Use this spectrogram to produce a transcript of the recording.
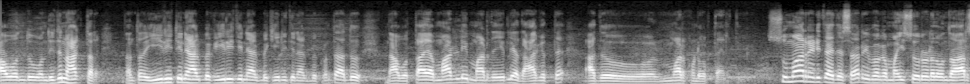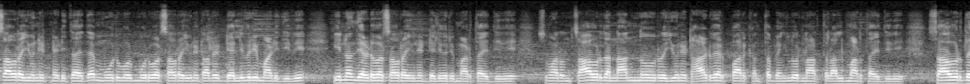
ಆ ಒಂದು ಒಂದು ಇದನ್ನು ಹಾಕ್ತಾರೆ. ಅಂತಂದರೆ ಈ ರೀತಿನೇ ಆಗಬೇಕು, ಈ ರೀತಿನೇ ಆಗಬೇಕು, ಈ ರೀತಿಯೇ ಆಗಬೇಕು ಅಂತ ಅದು ನಾವು ಒತ್ತಾಯ ಮಾಡಲಿ, ಮಾಡದೇ ಇರಲಿ ಅದು ಆಗುತ್ತೆ ಅದು ಮಾಡ್ಕೊಂಡು ಹೋಗ್ತಾ ಇರ್ತೀವಿ. ಸುಮಾರು ನಡೀತಾ ಇದೆ ಸರ್. ಇವಾಗ ಮೈಸೂರು ರೋಡಲ್ಲಿ ಒಂದು ಆರು ಸಾವಿರ ಯೂನಿಟ್ ನಡೀತಾ ಇದೆ. ಮೂರು ಮೂರು ಮೂರುವರೆ ಸಾವಿರ ಯೂನಿಟ್ ಆಲ್ರೆಡಿ ಡೆಲಿವರಿ ಮಾಡಿದ್ದೀವಿ. ಇನ್ನೊಂದು ಎರಡೂವರೆ ಸಾವಿರ ಯೂನಿಟ್ ಡೆಲಿವರಿ ಮಾಡ್ತಾ ಇದ್ದೀವಿ. ಸುಮಾರು ಒಂದು ಸಾವಿರದ ನಾನ್ನೂರು ಯೂನಿಟ್ ಹಾರ್ಡ್ವೇರ್ ಪಾರ್ಕ್ ಅಂತ ಬೆಂಗಳೂರು ನಾರ್ತಲ್ಲಿ ಅಲ್ಲಿ ಮಾಡ್ತಾ ಇದ್ದೀವಿ. ಸಾವಿರದ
